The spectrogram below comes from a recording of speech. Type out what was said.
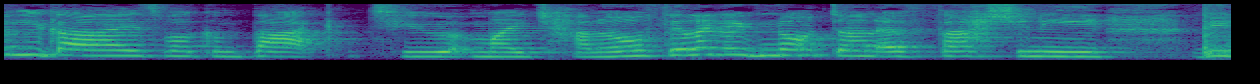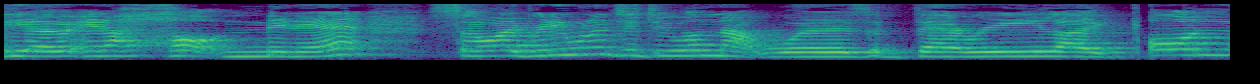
up you guys? Welcome back to my channel. I feel like I've not done a fashiony video in a hot minute. So I really wanted to do one that was very like on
